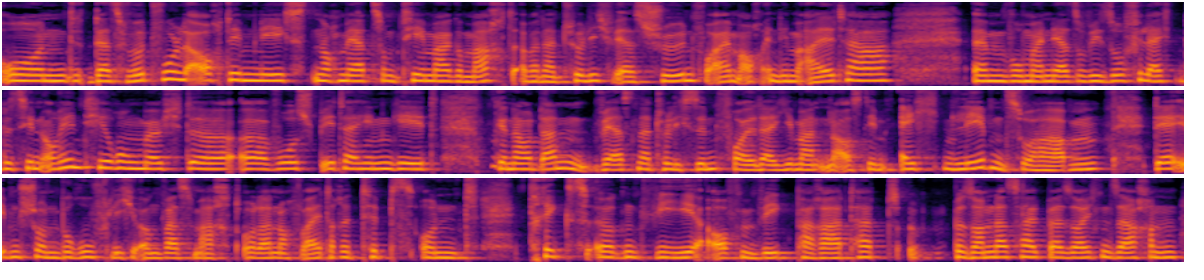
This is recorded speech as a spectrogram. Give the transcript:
Und das wird wohl auch demnächst noch mehr zum Thema gemacht. Aber natürlich wäre es schön, vor allem auch in dem Alter, ähm, wo man ja sowieso vielleicht ein bisschen Orientierung möchte, äh, wo es später hingeht. Genau dann wäre es natürlich sinnvoll, da jemanden aus dem echten Leben zu haben, der eben schon beruflich irgendwas macht oder noch weitere Tipps und Tricks irgendwie auf dem Weg parat hat. Besonders halt bei solchen Sachen,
